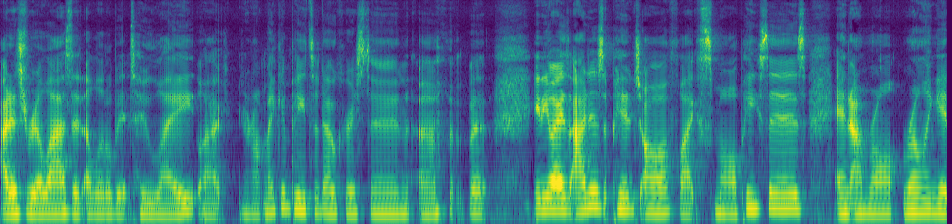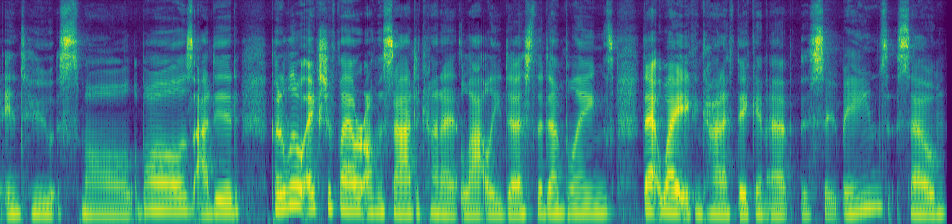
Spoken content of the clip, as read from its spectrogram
I just realized it a little bit too late. Like, you're not making pizza dough, Kristin. Uh, but, anyways, I just pinch off like small pieces and I'm ro- rolling it into small balls. I did put a little extra flour on the side to kind of lightly dust the dumplings. That way, it can kind of thicken up the soup beans. So,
